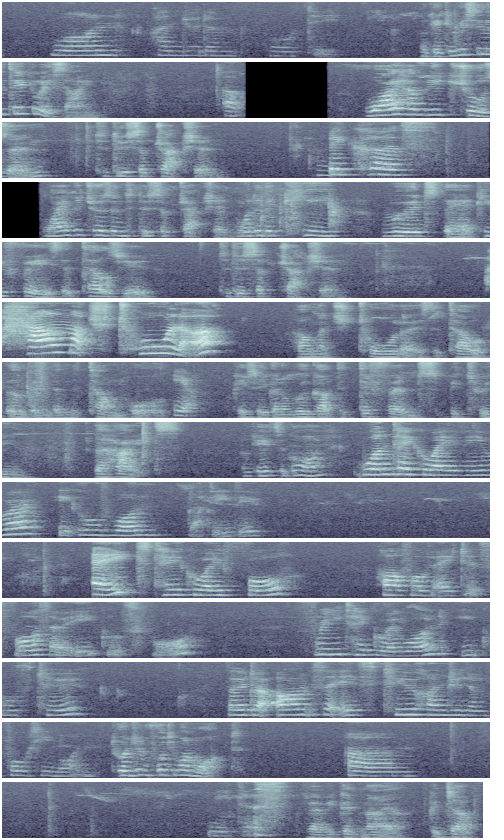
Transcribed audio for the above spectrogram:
140. Okay, can we see the takeaway sign? Oh. Why have you chosen to do subtraction? Because Why have you chosen to do subtraction? What are the key words there, key phrase that tells you to do subtraction? how much taller? How much taller is the tower building than the town hall? Yeah. Okay, so you're going to work out the difference between the heights. Okay, so go on. 1 take away 0 equals 1. That's easy. 8 take away 4. Half of 8 is 4, so it equals 4. 3 take away 1 equals 2. So the answer is 241. 241 what? Um, meters. Very good, Nile. Good job.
